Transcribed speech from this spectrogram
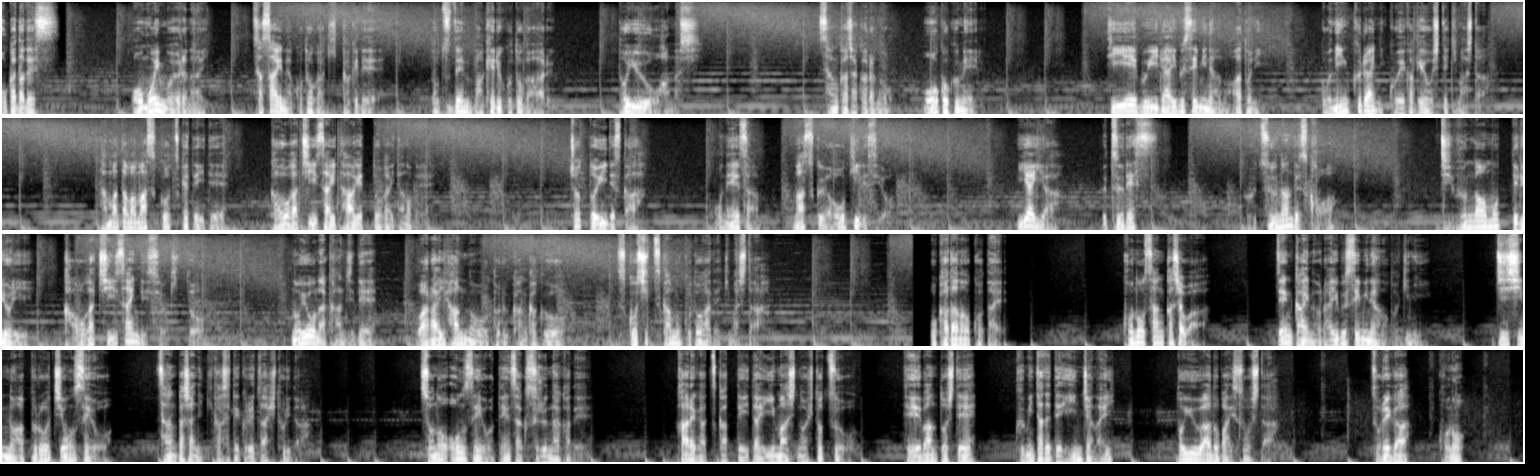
岡田です。思いもよらない、些細なことがきっかけで、突然化けることがある、というお話。参加者からの報告メール。TAV ライブセミナーの後に、5人くらいに声かけをしてきました。たまたまマスクをつけていて、顔が小さいターゲットがいたので、ちょっといいですか？お姉さん、マスクが大きいですよ。いやいや、普通です。普通なんですか？自分が思ってるより顔が小さいんですよ、きっと。のような感じで笑い反応を取る感覚を少しつかむことができました。岡田の答え。この参加者は前回のライブセミナーの時に自身のアプローチ音声を参加者に聞かせてくれた一人だ。その音声を添削する中で彼が使っていた言い回しの一つを定番として組み立てていいんじゃない？というアドバイスをした。それが、この、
